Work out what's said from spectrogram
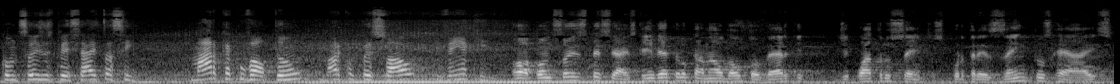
Condições especiais, então assim, marca com o Valtão, marca o pessoal e vem aqui. Ó, condições especiais. Quem vier pelo canal da Autoverk de 400 por 300 reais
